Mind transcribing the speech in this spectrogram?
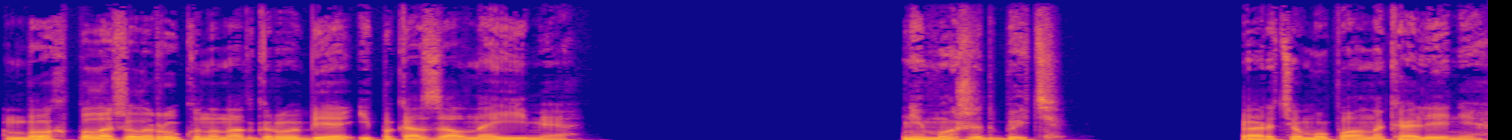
Бог положил руку на надгробие и показал на имя. «Не может быть». Артем упал на колени.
